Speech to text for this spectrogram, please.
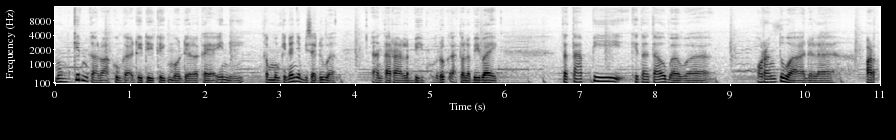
mungkin kalau aku nggak dididik model kayak ini kemungkinannya bisa dua antara lebih buruk atau lebih baik. Tetapi kita tahu bahwa orang tua adalah part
